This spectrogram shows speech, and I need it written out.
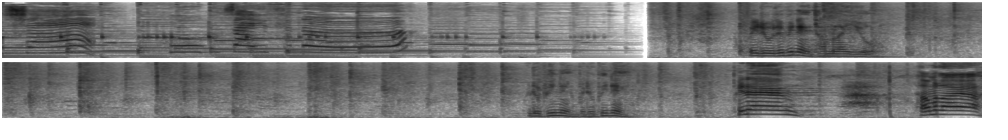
ดแชร์ภูมิใจเสนอ ไปดูที่พี่เน่งทำอะไรอยู่ ไปดูพี่เน่งไปดูพี่เน่งพี่เน่งทำอะไรอะ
